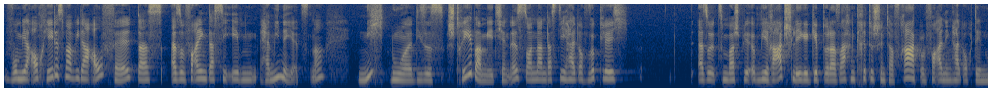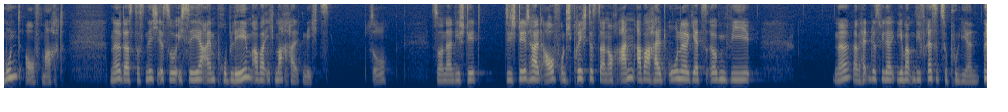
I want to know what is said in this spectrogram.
wo mir auch jedes Mal wieder auffällt, dass, also vor allen Dingen, dass sie eben Hermine jetzt, ne, nicht nur dieses Strebermädchen ist, sondern dass die halt auch wirklich, also zum Beispiel irgendwie Ratschläge gibt oder Sachen kritisch hinterfragt und vor allen Dingen halt auch den Mund aufmacht. Ne, dass das nicht ist so, ich sehe ein Problem, aber ich mache halt nichts. So. Sondern die steht, die steht halt auf und spricht es dann auch an, aber halt ohne jetzt irgendwie, ne, dann hätten wir es wieder, jemandem die Fresse zu polieren.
